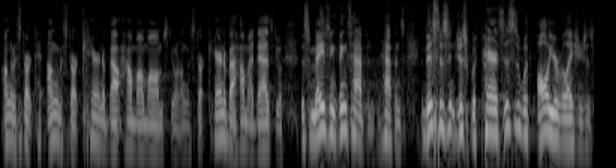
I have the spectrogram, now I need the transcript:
I'm going to start, I'm going to start caring about how my mom's doing. I'm going to start caring about how my dad's doing. This amazing things happen, happens. And this isn't just with parents, this is with all your relationships.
